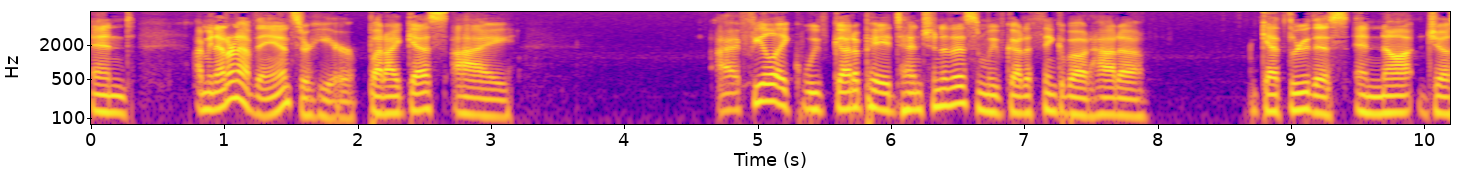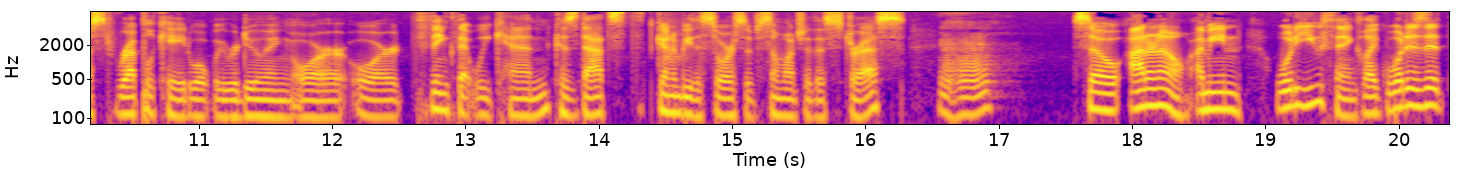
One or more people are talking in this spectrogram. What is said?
And i mean i don't have the answer here but i guess i i feel like we've got to pay attention to this and we've got to think about how to get through this and not just replicate what we were doing or or think that we can because that's going to be the source of so much of the stress. Mm-hmm. so i don't know. I mean what do you think? Like what is it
